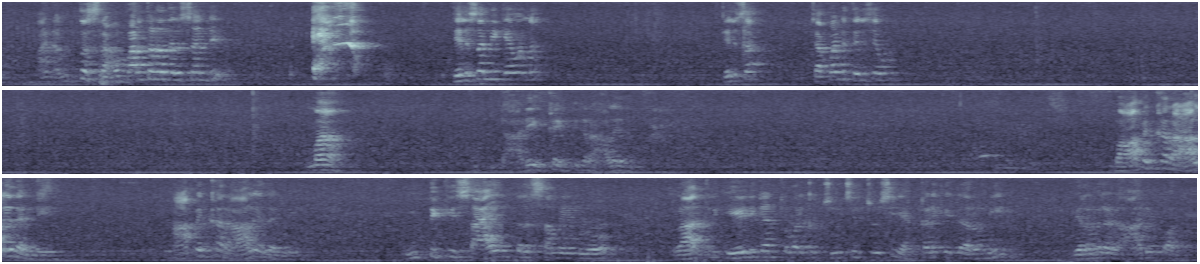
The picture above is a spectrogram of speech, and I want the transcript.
ఆయన అంత శ్రమ పడతాడో తెలుసా అండి? తెలుసా మీకేమన్నా? తెలుసా? చెప్పండి తెలిసేమో. మా డాడీ ఇంకా ఇంటికి రాలేదు బాబు ఇంకా రాలేదండి. పాప ఇంకా రాలేదండి. ఇంటికి సాయంత్రం సమయంలో రాత్రి ఏడు గంటల వరకు చూసి చూసి ఎక్కడికి వెళ్ళారో అని విలవిలని ఆడిపోతాం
